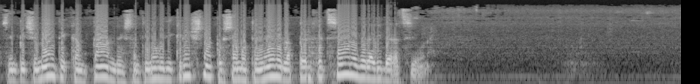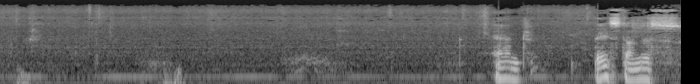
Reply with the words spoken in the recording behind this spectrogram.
Semplicemente cantando i santi nomi di Krishna possiamo ottenere la perfezione della liberazione. And based on this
